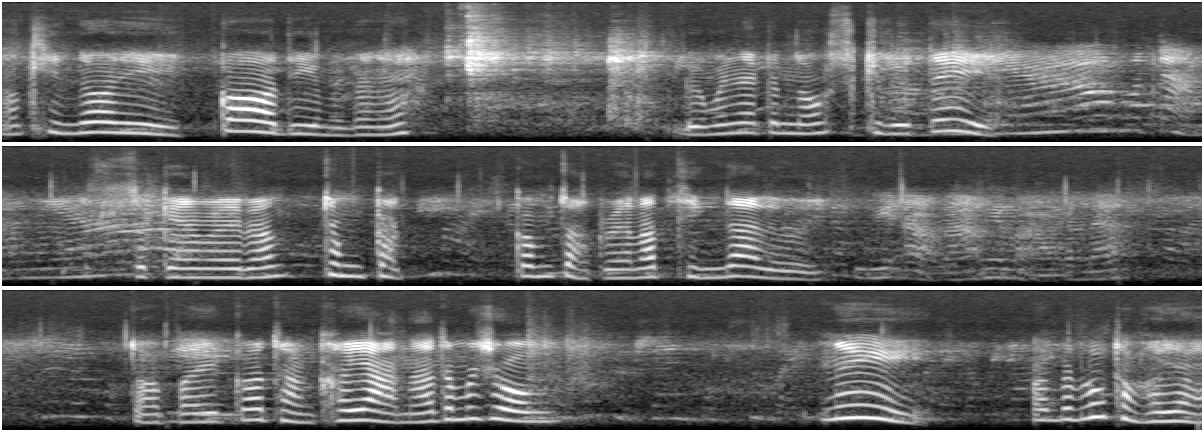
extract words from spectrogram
น็อกคลีนเนอร์นี่ก็ดีเหมือนกันนะ หรือไม่นั่นก็น็อกสกิลิตี้แล้วพ่อจ๋าวันเนี้ยสแกนไวรัสจำกัดกำจัดไวรัสทิ้งได้เลยพรุ่งนี้อาบน้ำให้หมากันนะต่อไปก็ถังขยะนะท่านผู้ชม นี่ มันเป็นรูปถังขยะ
